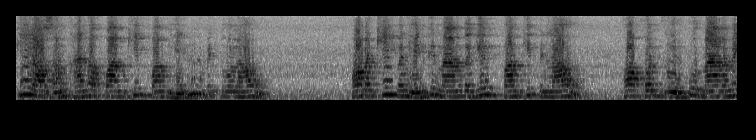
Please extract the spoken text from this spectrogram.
ที่เราสำคัญว่าความคิดความเห็นเป็นตัวเราพอมันคิดมันเห็นขึ้นมามันก็ยึดความคิดเป็นเราพอคนอื่นพูดมามันไม่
